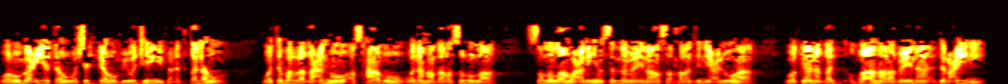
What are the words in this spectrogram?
ورباعيته وشجه في وجهه فأثقله وتفرق عنه أصحابه ونهض رسول الله صلى الله عليه وسلم إلى صخرة يعلوها وكان قد ظاهر بين درعين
